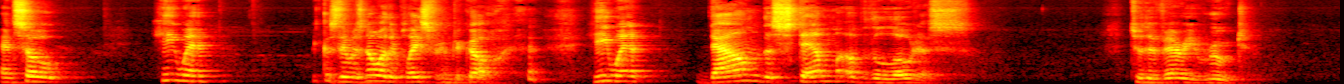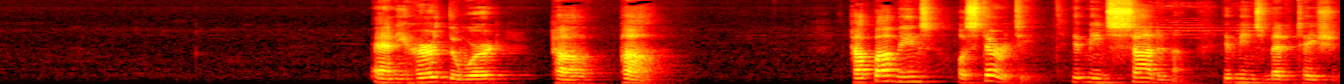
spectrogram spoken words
And so he went, because there was no other place for him to go, he went down the stem of the lotus to the very root. And he heard the word tapa. Tapa means austerity. It means sadhana. It means meditation.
